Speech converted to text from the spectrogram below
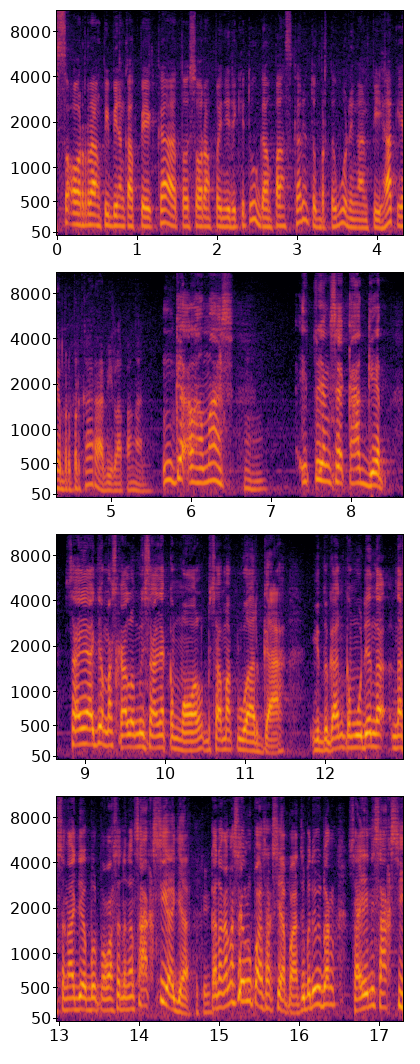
seorang pimpinan KPK atau seorang penyidik itu gampang sekali untuk bertemu dengan pihak yang berperkara di lapangan? Enggak lah mas, Mhm. itu yang saya kaget. Saya aja mas kalau misalnya ke mall bersama keluarga, gitu kan, kemudian nggak nggak sengaja berpapasan dengan saksi aja. Oke. Kadang-kadang saya lupa saksi apa. Tiba-tiba bilang saya ini saksi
